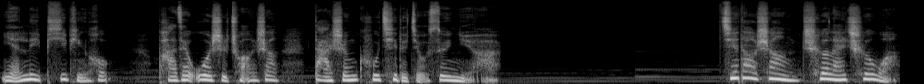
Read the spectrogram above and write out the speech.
严厉批评后。”趴在卧室床上大声哭泣的九岁女儿。街道上车来车往，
